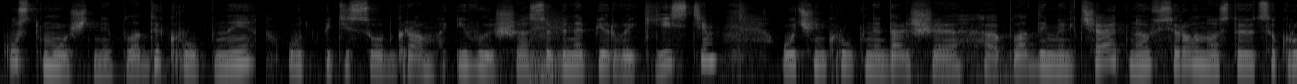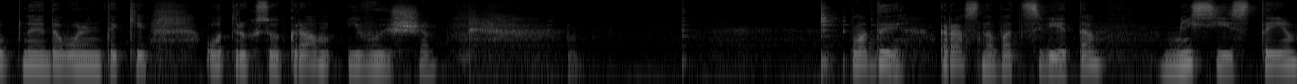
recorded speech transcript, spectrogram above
Куст мощный, плоды крупные, от 500 грамм и выше, особенно первые кисти, очень крупные. Дальше а, плоды мельчают, но все равно остаются крупные довольно-таки от 300 грамм и выше. Плоды красного цвета, мясистые,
